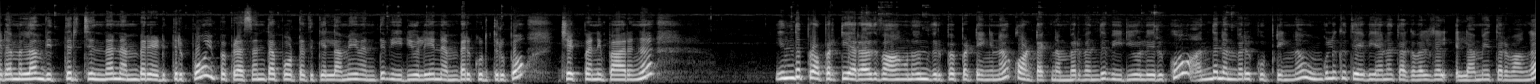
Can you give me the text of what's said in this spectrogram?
இடமெல்லாம் வித்துருச்சுன்னு தான் நம்பர் எடுத்திருப்போம். இப்போ ப்ரெசண்ட்டாக போட்டதுக்கு எல்லாமே வந்துட்டு வீடியோலேயே நம்பர் கொடுத்துருப்போம். செக் பண்ணி பாருங்கள் இந்த ப்ராப்பர்ட்டி யாராவது வாங்கணும்னு விருப்பப்பட்டீங்கன்னா காண்டாக்ட் நம்பர் வந்து வீடியோவில் இருக்கும். அந்த நம்பரை கூப்பிட்டிங்கன்னா உங்களுக்கு தேவையான தகவல்கள் எல்லாமே தருவாங்க.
